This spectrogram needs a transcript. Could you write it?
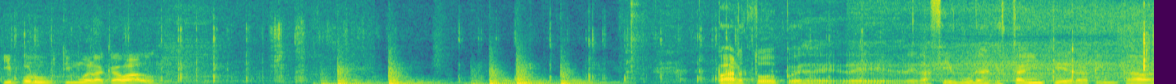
y por último el acabado. parto pues, de, de, de, las figuras que están en piedra pintada,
